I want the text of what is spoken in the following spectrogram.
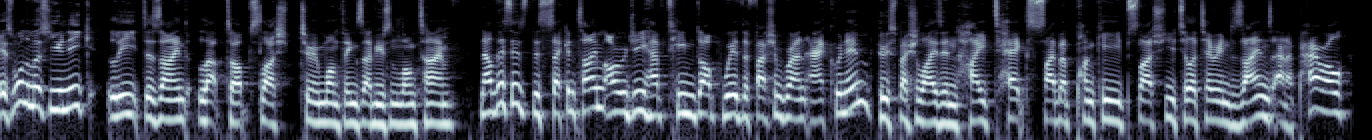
It's one of the most uniquely designed laptop slash two-in-one things I've used in a long time. Now, this is the second time ROG have teamed up with the fashion brand Acronym, who specialize in high-tech, cyberpunky slash utilitarian designs and apparel.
